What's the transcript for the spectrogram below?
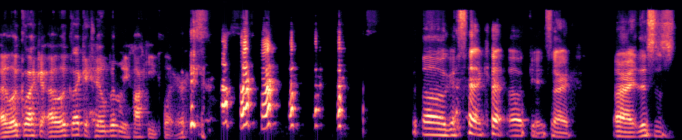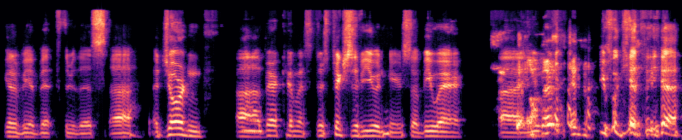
I look like a, I look like a hillbilly hockey player. oh god. Okay, sorry. All right, this is gonna be a bit through this. Uh, uh, Jordan, uh, Bear Chemist. There's pictures of you in here, so beware. Uh, you you will get the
